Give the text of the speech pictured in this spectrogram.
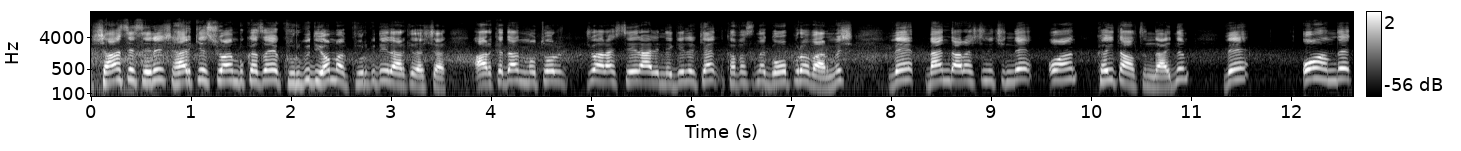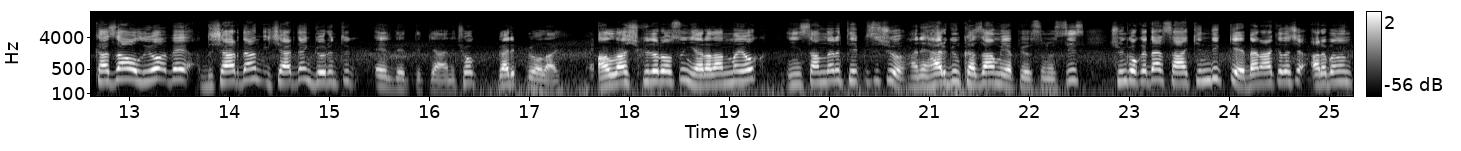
Şans eseri herkes şu an bu kazaya kurgu diyor ama kurgu değil arkadaşlar. Arkadan motorcu araç seyir halinde gelirken kafasında GoPro varmış ve ben de araçın içinde o an kayıt altındaydım ve o anda kaza oluyor ve dışarıdan içeriden görüntü elde ettik yani. Çok garip bir olay. Allah şükürler olsun yaralanma yok. İnsanların tepkisi şu. Hani her gün kaza mı yapıyorsunuz siz? Çünkü o kadar sakindik ki ben arkadaşa arabanın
